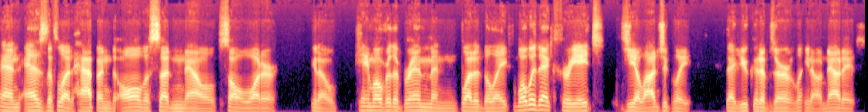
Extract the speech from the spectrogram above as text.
and as the flood happened, all of a sudden now salt water, you know, came over the brim and flooded the lake? What would that create geologically? That you could observe, you know, nowadays?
